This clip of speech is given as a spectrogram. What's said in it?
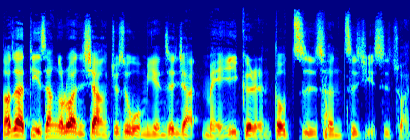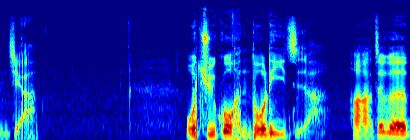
然后在第三个乱象，就是我们延伸下，每一个人都自称自己是专家。我举过很多例子啊，啊，这个。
